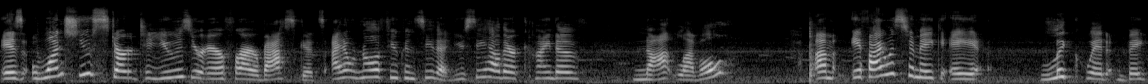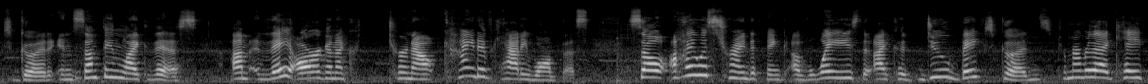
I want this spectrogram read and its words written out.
is once you start to use your air fryer baskets, I don't know if you can see that. You see how they're kind of not level? Um, if I was to make a liquid baked good in something like this, um, they are gonna turn out kind of cattywampus. So I was trying to think of ways that I could do baked goods. Do you remember that cake?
